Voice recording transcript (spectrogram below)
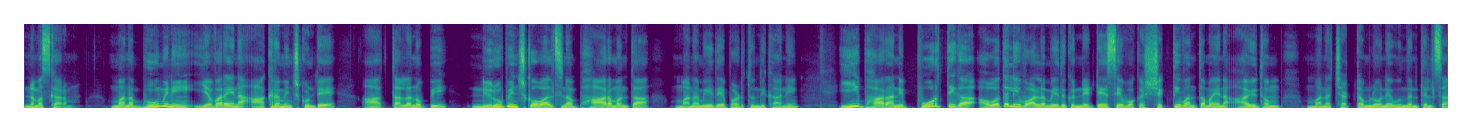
నమస్కారం. మన భూమిని ఎవరైనా ఆక్రమించుకుంటే ఆ తలనొప్పి నిరూపించుకోవాల్సిన భారమంతా మనమీదే పడుతుంది కాని ఈ భారాన్ని పూర్తిగా అవతలి వాళ్ళ మీదకు నెట్టేసే ఒక శక్తివంతమైన ఆయుధం మన చట్టంలోనే ఉందని తెలుసా?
